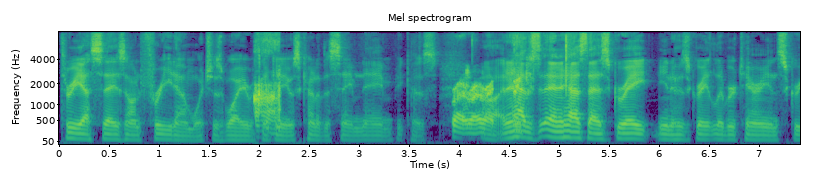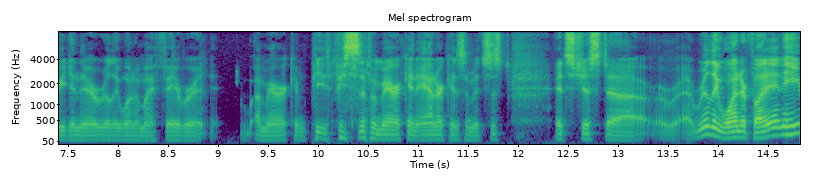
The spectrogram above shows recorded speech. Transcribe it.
Three Essays on Freedom, which is why you were thinking uh-huh. it was kind of the same name because right right right, uh, and it has and it has that great you know his great libertarian screed in there, really one of my favorite American pieces of American anarchism. It's just it's just uh, really wonderful. And he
